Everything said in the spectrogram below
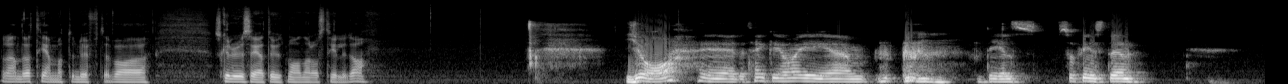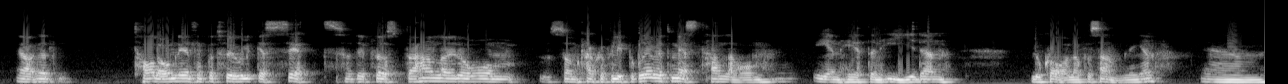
det andra temat du lyfte, vad skulle du säga att det utmanar oss till idag? Ja, eh, det tänker jag är... Ehm, dels så finns det... Ja, jag talar om det egentligen på två olika sätt. Det första handlar ju då om, som kanske Filipperbrevet mest handlar om, enheten i den lokala församlingen. Ehm,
